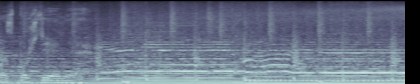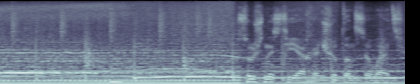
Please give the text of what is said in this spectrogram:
Возбуждение. Сущности, я хочу танцевать.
